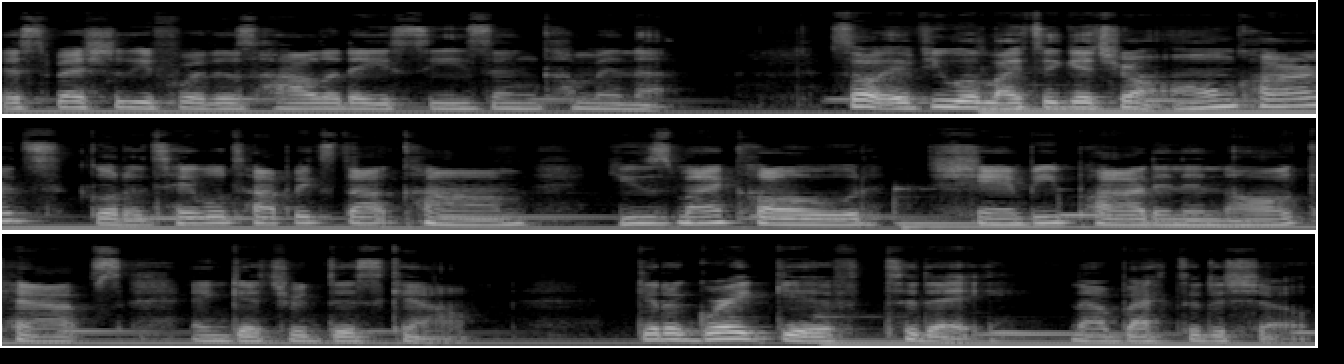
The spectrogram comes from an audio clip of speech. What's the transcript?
especially for this holiday season coming up. So if you would like to get your own cards, go to tabletopics.com, use my code CHANBEPODDIN in all caps and get your discount. Get a great gift today. Now back to the show.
